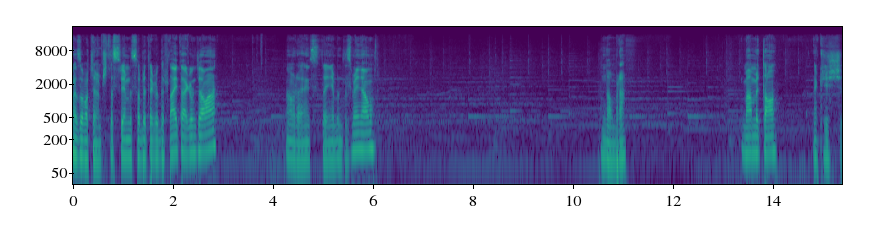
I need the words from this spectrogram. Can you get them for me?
No Zobaczymy, przetestujemy sobie tego Death Knighta, jak on działa. Dobra, nic tutaj nie będę zmieniał. Dobra. Mamy to. Jakieś,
